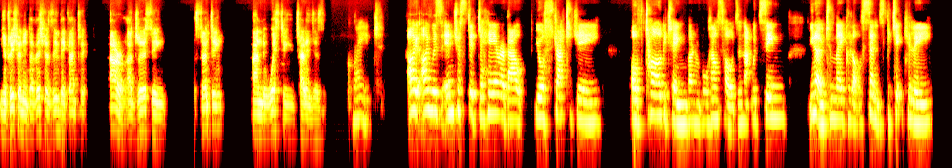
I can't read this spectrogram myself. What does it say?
nutrition interventions in the country are addressing stunting and wasting challenges. Great. I, I was interested to hear about your strategy of targeting vulnerable households, and that would seem, you know, to make a lot of sense, particularly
